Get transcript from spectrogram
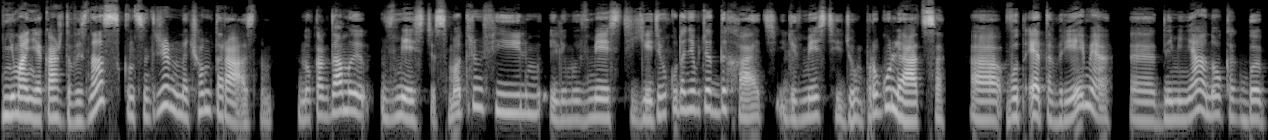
внимание каждого из нас сконцентрировано на чем-то разном. Но когда мы вместе смотрим фильм, или мы вместе едем куда-нибудь отдыхать, или вместе идем прогуляться, вот это время э, для меня, оно как бы,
